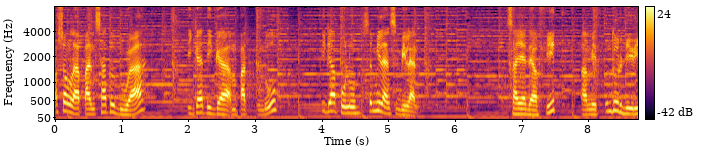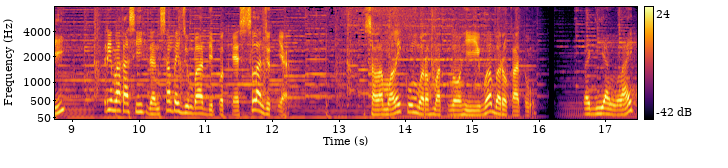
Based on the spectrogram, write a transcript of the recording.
0812 3340 3099. Saya David, pamit undur diri. Terima kasih dan sampai jumpa di podcast selanjutnya. Assalamualaikum warahmatullahi wabarakatuh. Bagi yang like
